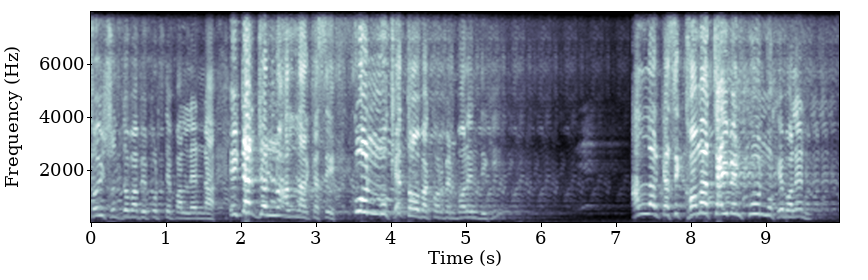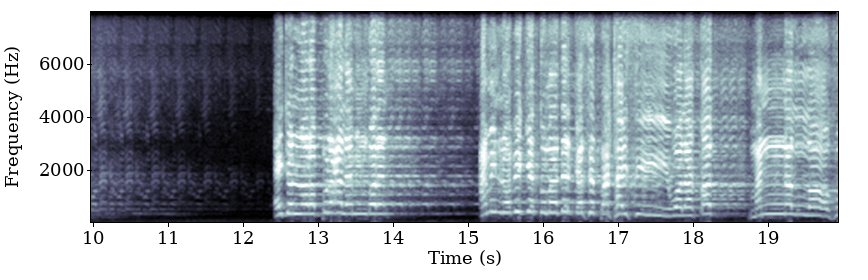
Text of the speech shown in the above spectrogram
সহিশুদ্ধভাবে পড়তে পারলেন না। এটার জন্য আল্লাহর কাছে কোন মুখে তওবা করবেন বলেন দেখি। আল্লাহর কাছে ক্ষমা চাইবেন কোন মুখে বলেন। এই জন্য রব্বুল আলামিন বলেন, আমি নবীকে তোমাদের কাছে পাঠাইছি, ওয়ালাকাদ মান্নাল্লাহু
